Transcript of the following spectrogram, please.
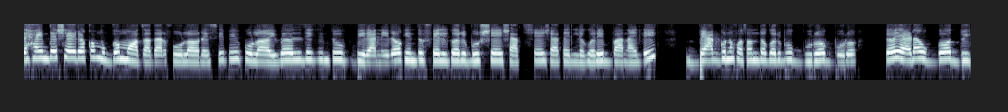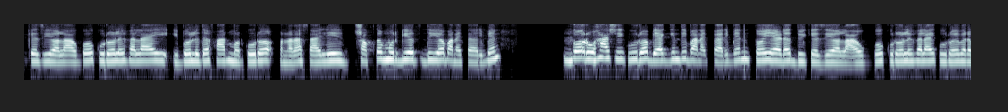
দেখাইম দেশে এরকম উগ্র, মজাদার পোলাও রেসিপি পোলাও ইবে কিন্তু বিরিয়ানিরও কিন্তু ফেল করিব, সেই সাত সেই এলে করি বানাইলি ব্যাগ গুণ পছন্দ করিব, গুঁড়ো, বুড়ো। তো এটা উগ্র দুই কেজি অলা উগ্র, কুড়লে ফেলাই, ইবলিতে ফার্মর কুড়ো ওনারা চাইলে শক্ত মুরগিও দিয়েও বানাইতে পারবেন গরু, হাসি কুড়ো ব্যাগ কিন্তু বানাইতে পারবেন। তো এটা দুই কেজি অলা উগ্র কুড়লে ফেলাই কুড়ো এবার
